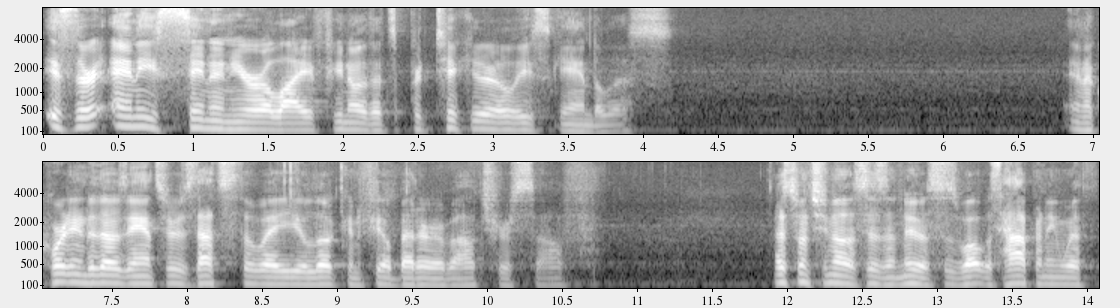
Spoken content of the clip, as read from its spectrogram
Is there any sin in your life, you know, that's particularly scandalous? And according to those answers, that's the way you look and feel better about yourself. I just want you to know this isn't new. This is what was happening with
